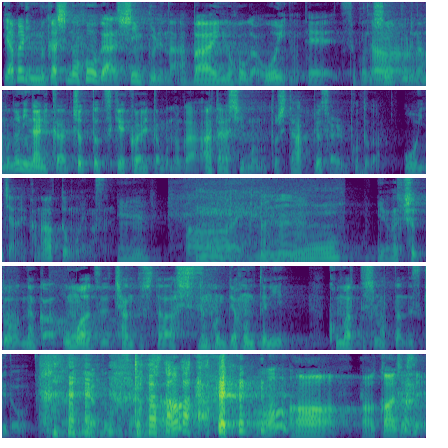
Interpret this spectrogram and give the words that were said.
やっぱり昔の方がシンプルな場合の方が多いのでそこのシンプルなものに何かちょっと付け加えたものが新しいものとして発表されることが多いんじゃないかなと思いますね。いやちょっとなんか思わずちゃんとした質問で本当に困ってしまったんですけど。ありがとうございました？あああ感謝せうん。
